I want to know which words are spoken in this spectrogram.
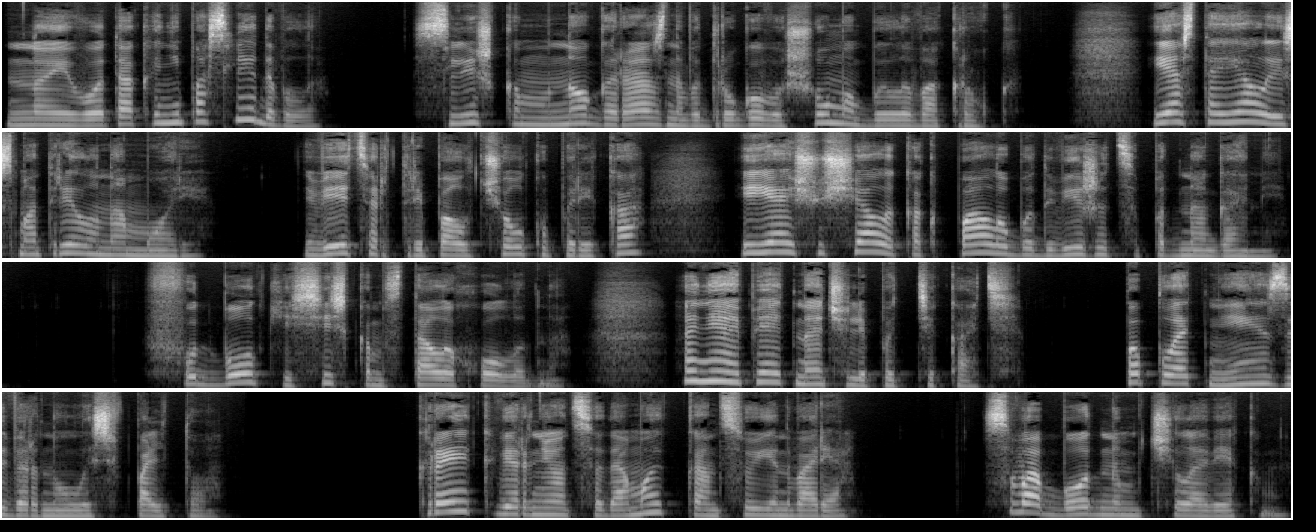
но его так и не последовало. Слишком много разного другого шума было вокруг. Я стояла и смотрела на море. Ветер трепал челку парика, и я ощущала, как палуба движется под ногами. В футболке сиськам стало холодно. Они опять начали подтекать. Поплотнее завернулась в пальто. Крейг вернется домой к концу января. Свободным человеком.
